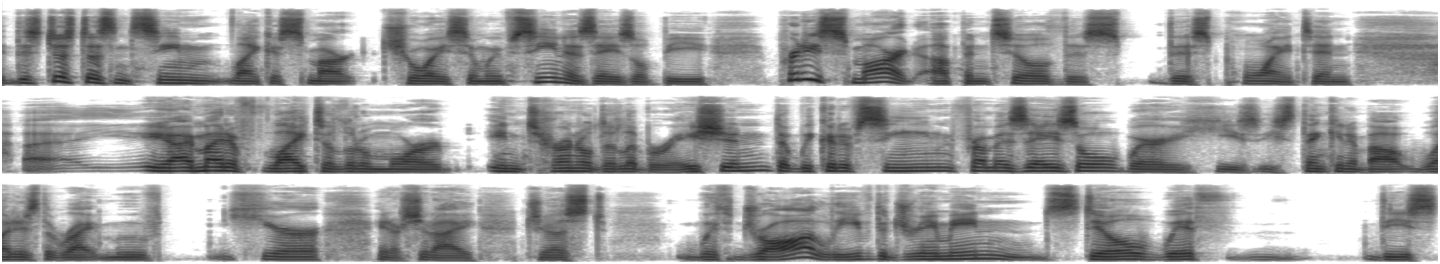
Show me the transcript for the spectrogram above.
this just doesn't seem like a smart choice, and we've seen Azazel be pretty smart up until this this point. And uh, you know, I might have liked a little more internal deliberation that we could have seen from Azazel, where he's he's thinking about what is the right move here. You know, should I just withdraw, leave the dreaming still with these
